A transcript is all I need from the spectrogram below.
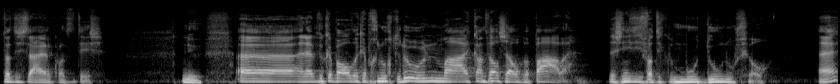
Dat is eigenlijk wat het is. Nu. Eh, en heb, ik, heb al, ik heb genoeg te doen, maar ik kan het wel zelf bepalen. Dus niet iets wat ik moet doen of zo. Hè?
